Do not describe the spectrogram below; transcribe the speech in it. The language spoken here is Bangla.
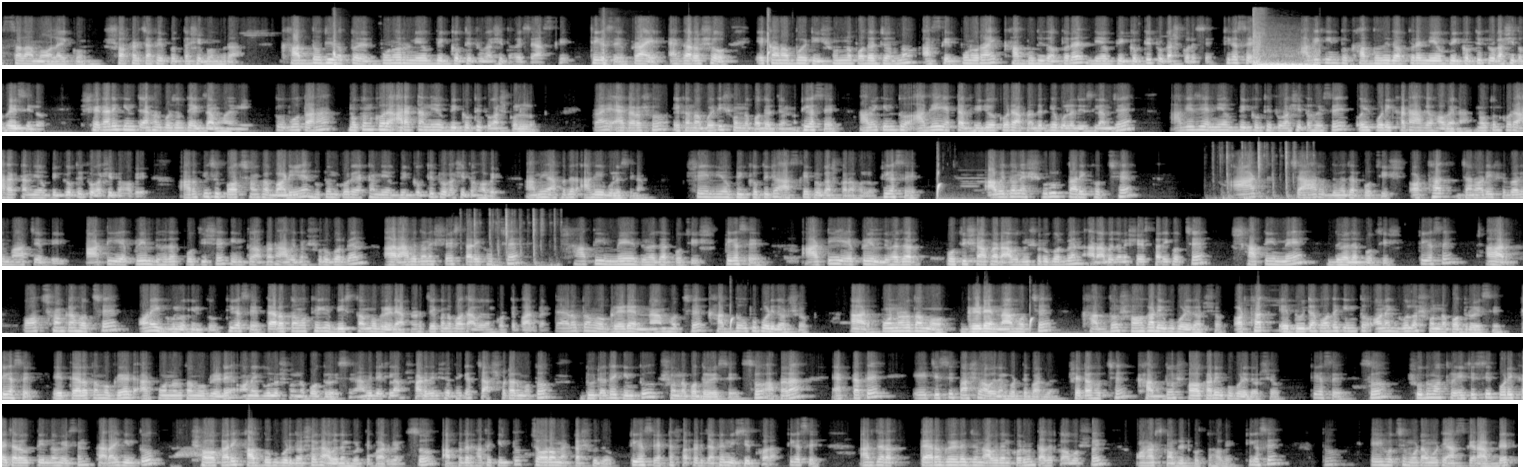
আসসালামু আলাইকুম। সরকারি চাকরির প্রত্যাশী বন্ধুরা, খাদ্য অধিদপ্তরের পুনর্নিয়োগ বিজ্ঞপ্তি প্রকাশিত হয়েছে আজকে। ঠিক আছে, প্রায় এগারোশো একানব্বইটি শূন্য পদের জন্য আজকে পুনরায় খাদ্য অধিদপ্তরের নিয়োগ বিজ্ঞপ্তি প্রকাশ করেছে। ঠিক আছে, আগে কিন্তু খাদ্য অধিদপ্তরের নিয়োগ বিজ্ঞপ্তি প্রকাশিত হয়েছিল, সেটারই কিন্তু এখন পর্যন্ত এক্সাম হয়নি। তবুও তারা নতুন করে আরেকটা নিয়োগ বিজ্ঞপ্তি প্রকাশ করল, প্রায় এগারোশো একানব্বইটি শূন্য পদের জন্য। ঠিক আছে, আমি কিন্তু আগেই একটা ভিডিও করে আপনাদেরকে বলে দিয়েছিলাম যে আগে যে নিয়োগ বিজ্ঞপ্তি প্রকাশিত হয়েছে, ওই পরীক্ষাটা আগে হবে না। নতুন করে আরেকটা নিয়োগ বিজ্ঞপ্তি প্রকাশিত হবে। আরও কিছু পদ সংখ্যা বাড়িয়ে নতুন করে একটা নিয়োগ বিজ্ঞপ্তি প্রকাশিত হবে। আমি আপনাদের আগেই বলেছিলাম। সেই নিয়োগ বিজ্ঞপ্তিটা আজকে প্রকাশ করা হলো, ঠিক আছে? আবেদনের শুরুর তারিখ হচ্ছে আট চার দুই অর্থাৎ জানুয়ারি, ফেব্রুয়ারি, মার্চ, এপ্রিল। আটই এপ্রিল দুই হাজার পঁচিশে কিন্তু আপনারা আবেদন শুরু করবেন। আর আবেদনের শেষ তারিখ হচ্ছে সাতই মে দুই হাজার পঁচিশ, ঠিক আছে? আটই এপ্রিল দুই হাজার পঁচিশে আপনার আবেদন শুরু করবেন, আর আবেদনের শেষ তারিখ হচ্ছে সাতই মে দুই হাজার পঁচিশ, ঠিক আছে? আর পদ সংখ্যা হচ্ছে অনেকগুলো কিন্তু, ঠিক আছে? তেরোতম থেকে বিশতম গ্রেডে আপনারা যে কোনো পদ আবেদন করতে পারবেন। তেরোতম গ্রেডের নাম হচ্ছে খাদ্য উপপরিদর্শক, আর পনেরোতম গ্রেডের নাম হচ্ছে খাদ্য সহকারী উপপরিদর্শক। অর্থাৎ এই দুইটা পদে কিন্তু অনেকগুলো শূন্য পদ রয়েছে। ঠিক আছে? এই তেরোতম গ্রেড আর পনেরোতম গ্রেডে অনেকগুলো শূন্য পদ রয়েছে। আমি দেখলাম সাড়ে তিনশো থেকে চারশোটার মতো দুইটাতে কিন্তু শূন্য পদ রয়েছে। সো আপনারা একটাতে এইচএসসি পাশে আবেদন করতে পারবেন। সেটা হচ্ছে খাদ্য সহকারী উপপরিদর্শক। ঠিক আছে? সো শুধুমাত্র এইচএসসি পরীক্ষায় যারা উত্তীর্ণ হয়েছেন, তারাই কিন্তু সহকারী খাদ্য উপপরিদর্শক আবেদন করতে পারবেন। সো আপনাদের হাতে কিন্তু চরম একটা সুযোগ, ঠিক আছে? একটা সরকারি চাকরি নিশ্চিত করা, ঠিক আছে? আর যারা তেরো গ্রেডের জন্য আবেদন করবেন, তাদেরকে অবশ্যই অনার্স কমপ্লিট করতে হবে, ঠিক আছে? তো, এই হচ্ছে মোটামুটি আজকের আপডেট।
